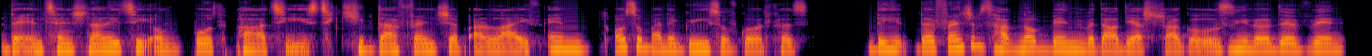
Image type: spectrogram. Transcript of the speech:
the intentionality of both parties to keep that friendship alive and also by the grace of God because they, the friendships have not been without their struggles. You know, there've been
